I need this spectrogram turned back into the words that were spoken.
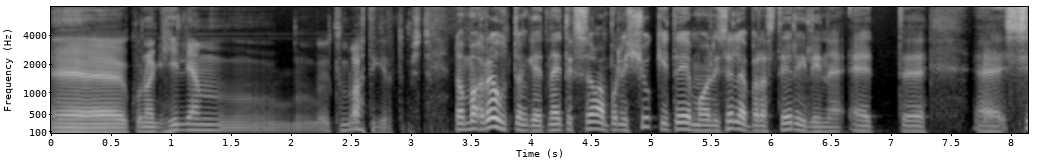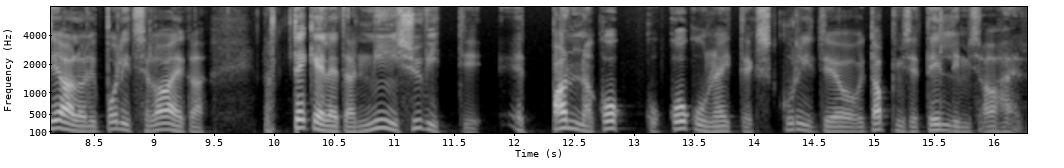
äh, kunagi hiljem hiljem ütleme lahtikirjutamist. no ma rõhutangi, et näiteks seesama Politšuki teema oli sellepärast eriline, et eh, seal oli politseil aega noh, tegeleda nii süviti, et panna kokku kogu näiteks kuriteo või tapmise tellimise ahel.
